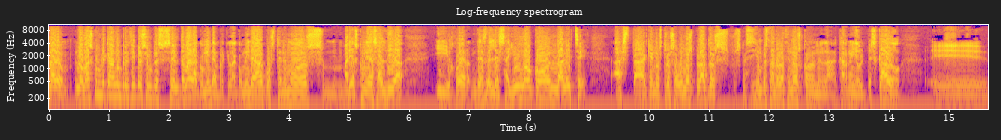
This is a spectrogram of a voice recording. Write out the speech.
Claro, lo más complicado en un principio siempre es el tema de la comida, porque la comida, pues tenemos varias comidas al día y, joder, desde el desayuno con la leche hasta que nuestros segundos platos pues, casi siempre están relacionados con la carne o el pescado eh,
